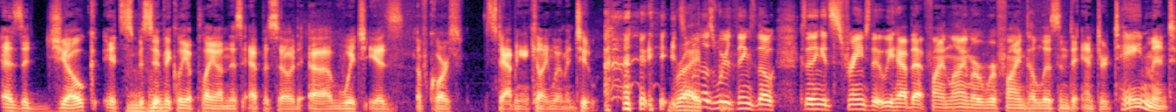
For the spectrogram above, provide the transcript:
as a joke, it's Mm-hmm. specifically a play on this episode, uh, which is of course stabbing and killing women too. it's one of those weird things though, because I think it's strange that we have that fine line where we're fine to listen to entertainment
